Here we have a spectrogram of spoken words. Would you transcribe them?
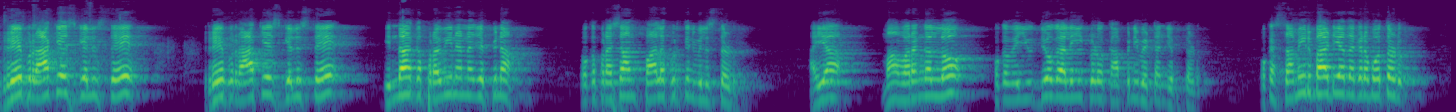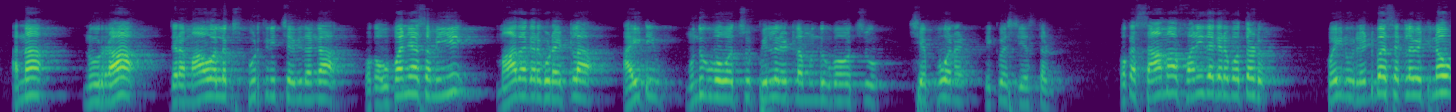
రేపు రాకేష్ గెలిస్తే రేపు రాకేష్ గెలిస్తే ఇందాక ప్రవీణ్ అన్న చెప్పిన ఒక ప్రశాంత్ పాలకుర్తిని పిలుస్తాడు. అయ్యా మా వరంగల్లో ఒక వెయ్యి ఉద్యోగాలు ఇక్కడ ఒక కంపెనీ పెట్టని చెప్తాడు. ఒక సమీర్ బాటియా దగ్గర పోతాడు. అన్నా నువ్వు రా జర మా వాళ్ళకు స్ఫూర్తినిచ్చే విధంగా ఒక ఉపన్యాసం ఇయ్యి. మా దగ్గర కూడా ఎట్లా ఐటీ ముందుకు పోవచ్చు పిల్లలు ఎట్లా ముందుకు పోవచ్చు చెప్పు అని రిక్వెస్ట్ చేస్తాడు. ఒక సామా ఫనీ దగ్గర పోతాడు. పోయి నువ్వు రెడ్ బస్ ఎట్లా పెట్టినావు?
